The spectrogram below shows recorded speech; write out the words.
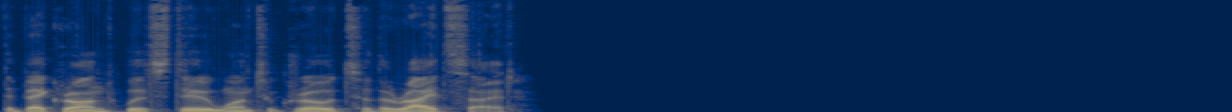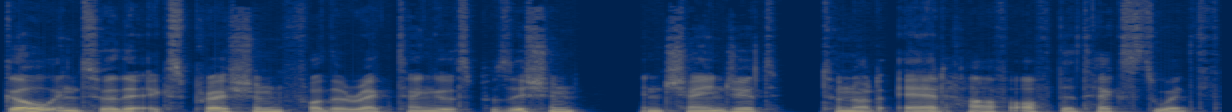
The background will still want to grow to the right side. Go into the expression for the rectangle's position and change it to not add half of the text width,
